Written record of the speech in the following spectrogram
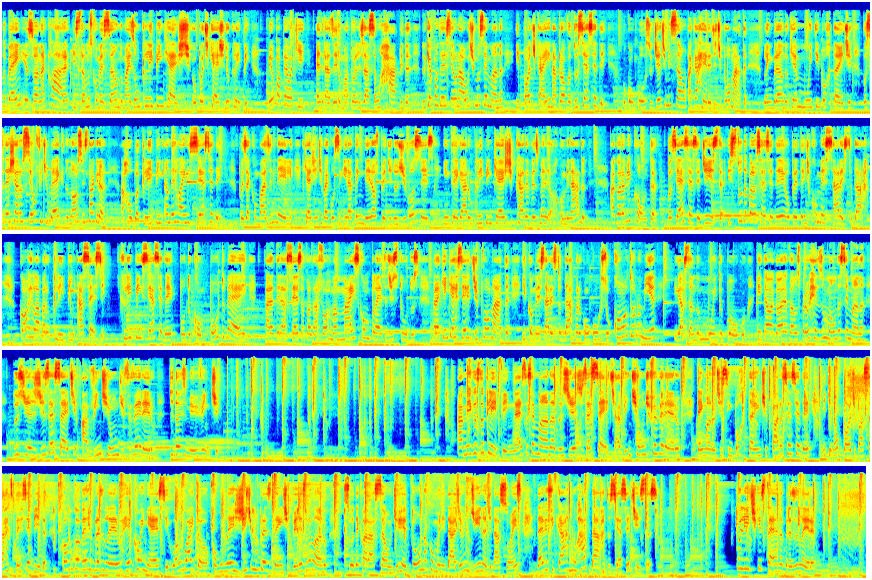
tudo bem? Eu sou Ana Clara e estamos começando mais um Clipping Cast, o podcast do Clipping. Meu papel aqui é trazer uma atualização rápida do que aconteceu na última semana e pode cair na prova do CACD, o concurso de admissão à carreira de diplomata. Lembrando que é muito importante você deixar o seu feedback no nosso Instagram, clipping_cacd, pois é com base nele que a gente vai conseguir atender aos pedidos de vocês e entregar um Clipping Cast cada vez melhor, combinado? Agora me conta, você é CACDista? Estuda para o CACD ou pretende começar a estudar? Lá para o Clipping, acesse clippingcacd.com.br para ter acesso à plataforma mais completa de estudos para quem quer ser diplomata e começar a estudar para o concurso com autonomia e gastando muito pouco. Então agora vamos para o resumão da semana dos dias 17 a 21 de fevereiro de 2020. Amigos do Clipping, nesta semana, dos dias 17 a 21 de fevereiro, tem uma notícia importante para o CACD e que não pode passar despercebida. Como o governo brasileiro reconhece Juan Guaidó como legítimo presidente venezuelano, sua declaração de retorno à comunidade andina de nações deve ficar no radar dos CACDistas. Política externa brasileira.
